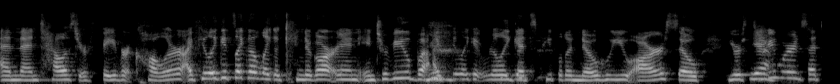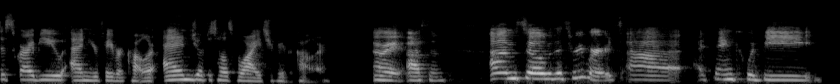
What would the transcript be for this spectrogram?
and then tell us your favorite color. I feel like it's like a like a kindergarten interview, but I feel like it really gets people to know who you are. So your three yeah. words that describe you and your favorite color, and you have to tell us why it's your favorite color. All right, awesome. Um, so the three words uh, I think would be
